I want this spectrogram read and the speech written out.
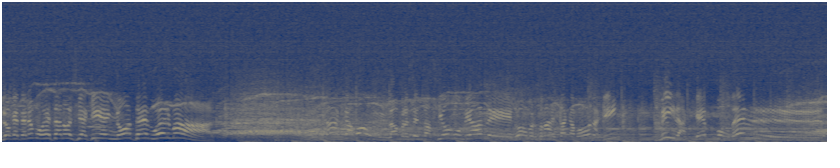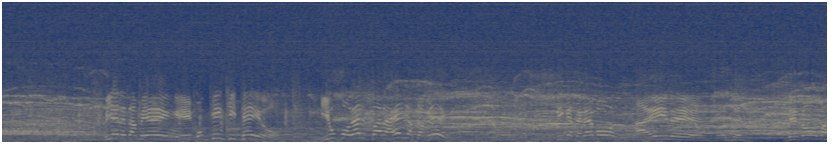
lo que tenemos esta noche aquí en No Te Duermas. Tacabón, la presentación mundial de nuevo personaje Tacabón aquí. Mira qué poder. Viene también eh, un Kinky Tail y un poder para ellas también. Así que tenemos ahí de, de, todo para...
